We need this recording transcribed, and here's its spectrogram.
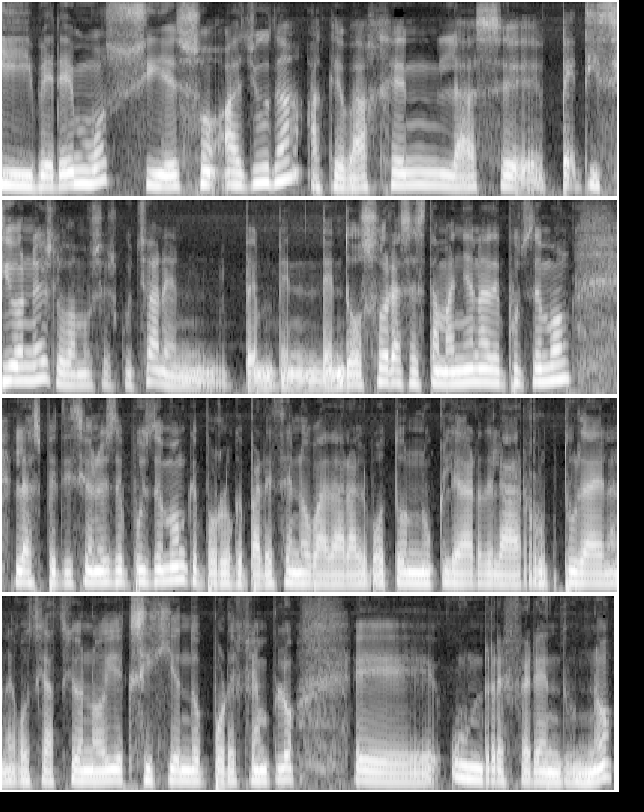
y veremos si eso ayuda a que bajen las eh, peticiones, lo vamos a escuchar en, dos horas esta mañana de Puigdemont, las peticiones de Puigdemont, que por lo que parece no va a dar al botón nuclear de la ruptura de la negociación hoy, exigiendo, por ejemplo, eh, un referéndum. ¿no?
